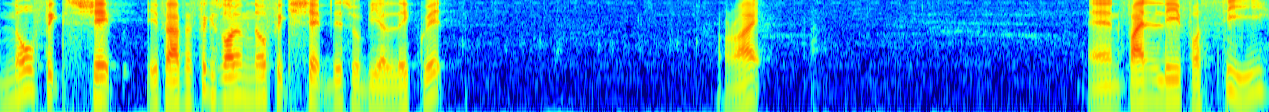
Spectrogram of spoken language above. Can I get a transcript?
no fixed shape. If I have a fixed volume, no fixed shape, this will be a liquid. Alright. And finally for C,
